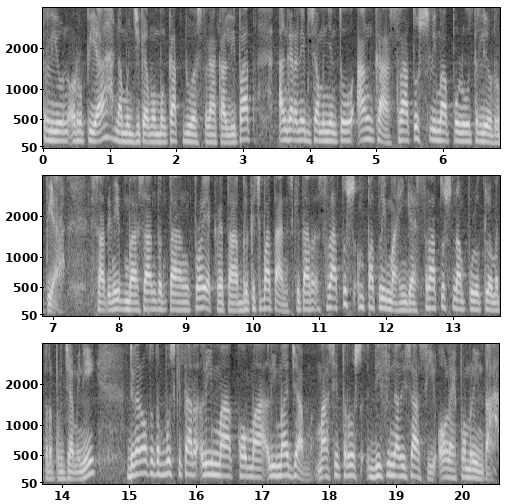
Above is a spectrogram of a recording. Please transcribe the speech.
triliun rupiah, namun jika membengkak dua setengah kali lipat, anggarannya bisa menyentuh angka 150 triliun rupiah. Saat ini pembahasan tentang proyek kereta berkecepatan sekitar 145 hingga 160 km per jam ini dengan waktu tempuh sekitar 5,5 jam masih terus difinalisasi oleh pemerintah.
